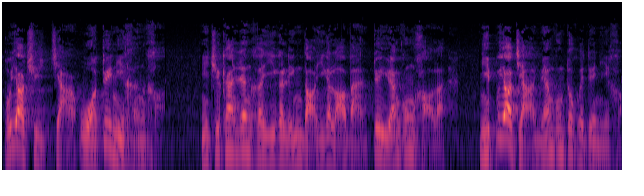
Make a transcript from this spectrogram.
不要去讲我对你很好。你去看任何一个领导、一个老板对员工好了，你不要讲员工都会对你好。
